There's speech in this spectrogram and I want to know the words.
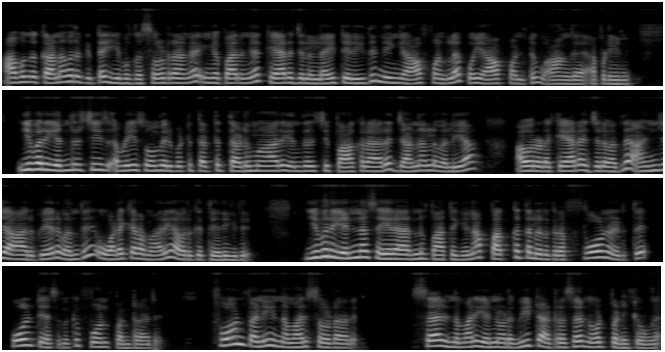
அவங்க கணவர்கிட்ட இவங்க சொல்றாங்க இங்க பாருங்க கேரேஜ்ல லைட் எரியுது. நீங்க ஆஃப் பண்ணல போய் ஆஃப் பண்ணிட்டு வாங்க அப்படின்னு. இவர் எந்திரிச்சு அப்படியே சோம்பேறிப்பட்டு தட்டு தடுமாறு எந்திரிச்சு பாக்குறாரு. ஜன்னல் வழியா அவரோட கேரேஜில் வந்து அஞ்சு ஆறு பேர் வந்து உடைக்கிற மாதிரி அவருக்கு தெரியுது. இவர் என்ன செய்கிறாருன்னு பார்த்தீங்கன்னா பக்கத்தில் இருக்கிற ஃபோன் எடுத்து போலீஸ் ஸ்டேஷனுக்கு ஃபோன் பண்ணுறாரு ஃபோன் பண்ணி இந்த மாதிரி சொல்கிறாரு சார் இந்த மாதிரி என்னோட வீட்டு அட்ரஸை நோட் பண்ணிக்கோங்க.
